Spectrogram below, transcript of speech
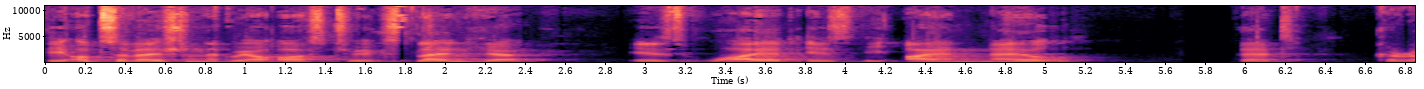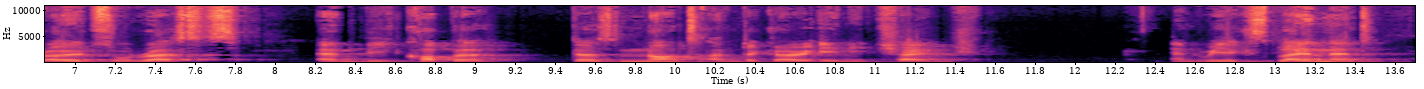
The observation that we are asked to explain here is why it is the iron nail that corrodes or rusts and the copper does not undergo any change. And we explain that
